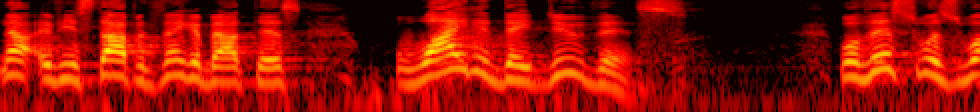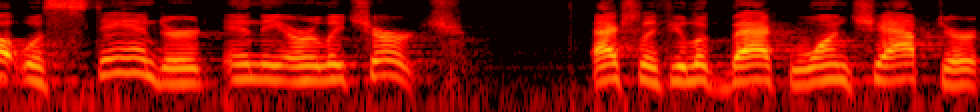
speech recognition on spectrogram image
Now, if you stop and think about this, why did they do this? Well, this was what was standard in the early church. Actually, if you look back one chapter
